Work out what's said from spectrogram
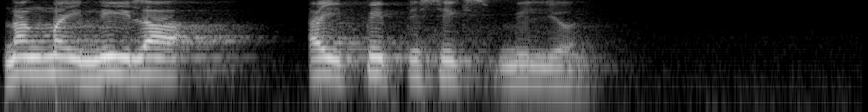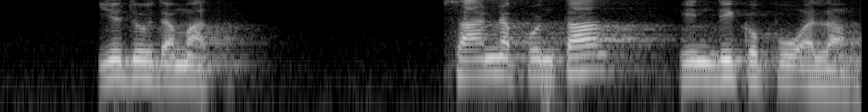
ng Maynila ay 56 million. You do the math. Saan napunta? Hindi ko po alam.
